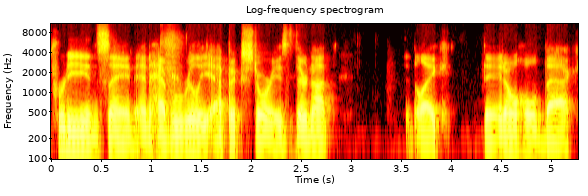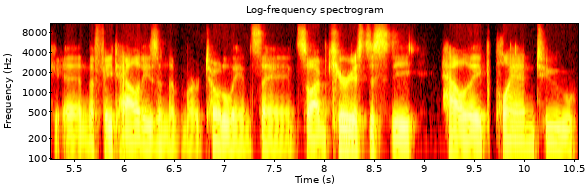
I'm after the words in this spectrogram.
pretty insane and have really epic stories. They're not like they don't hold back and the fatalities in them are totally insane. So I'm curious to see how they plan to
